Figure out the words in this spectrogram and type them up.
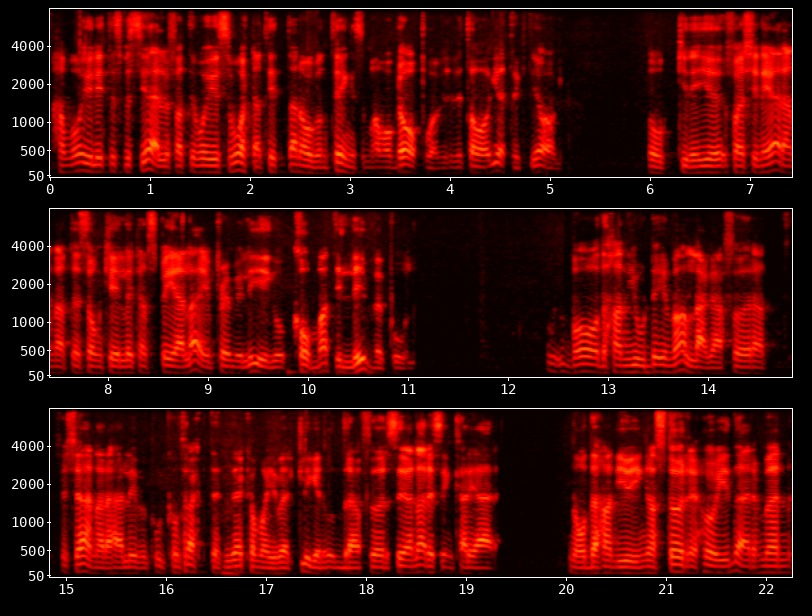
han var ju lite speciell för att det var ju svårt att hitta någonting som han var bra på överhuvudtaget tyckte jag. Och det är ju fascinerande att en sån kille kan spela i Premier League och komma till Liverpool. Vad han gjorde i Malaga för att förtjäna det här Liverpool-kontraktet, det kan man ju verkligen undra. För senare i sin karriär nådde han ju inga större höjder, men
